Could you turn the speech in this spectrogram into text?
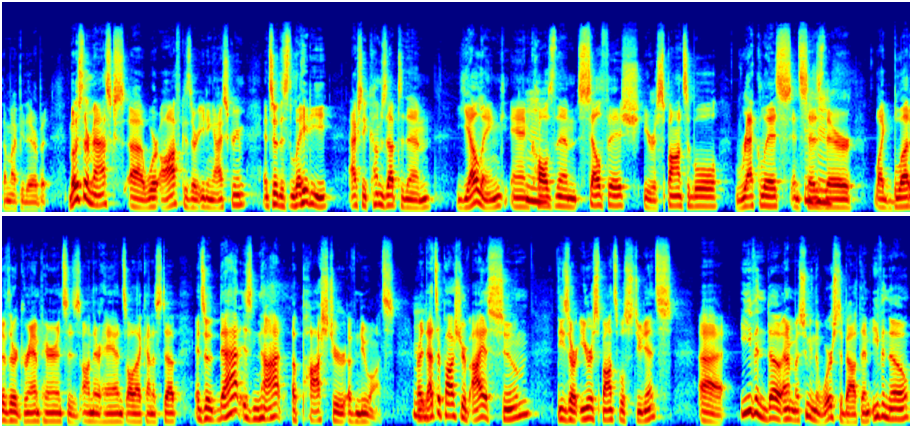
that might be there. But most of their masks uh, were off because they're eating ice cream, and so this lady actually comes up to them yelling and calls them selfish, irresponsible, reckless, and says their like blood of their grandparents is on their hands, all that kind of stuff. And so that is not a posture of nuance, right? That's a posture of I assume these are irresponsible students, uh, even though, and I'm assuming the worst about them, even though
